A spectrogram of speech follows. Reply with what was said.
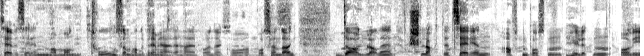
TV-serien Mammon 2, som hadde premiere her på NRK på søndag. Dagbladet slaktet serien, Aftenposten hyllet den, og vi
